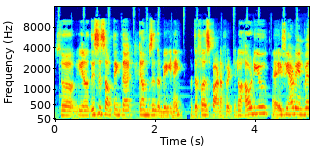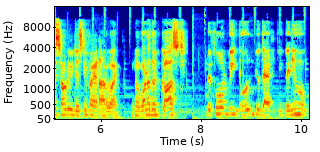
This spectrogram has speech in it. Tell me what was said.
So, you know, this is something that comes in the beginning, the first part of it. You know, how do you, if you have to invest, how do you justify an ROI? You know, what are the cost before we go into that, when you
